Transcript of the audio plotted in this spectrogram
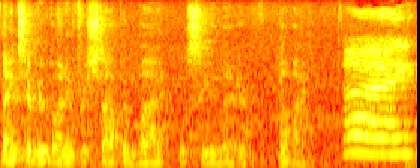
thanks everybody for stopping by. We'll see you later. Bye bye. Hi.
